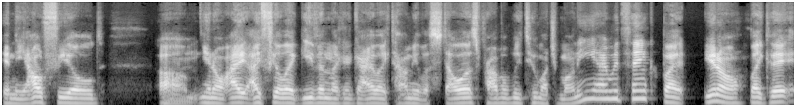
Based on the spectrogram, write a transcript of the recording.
in the outfield. Um, you know, I, I feel like even like a guy like Tommy La Stella is probably too much money, I would think. But you know, like they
